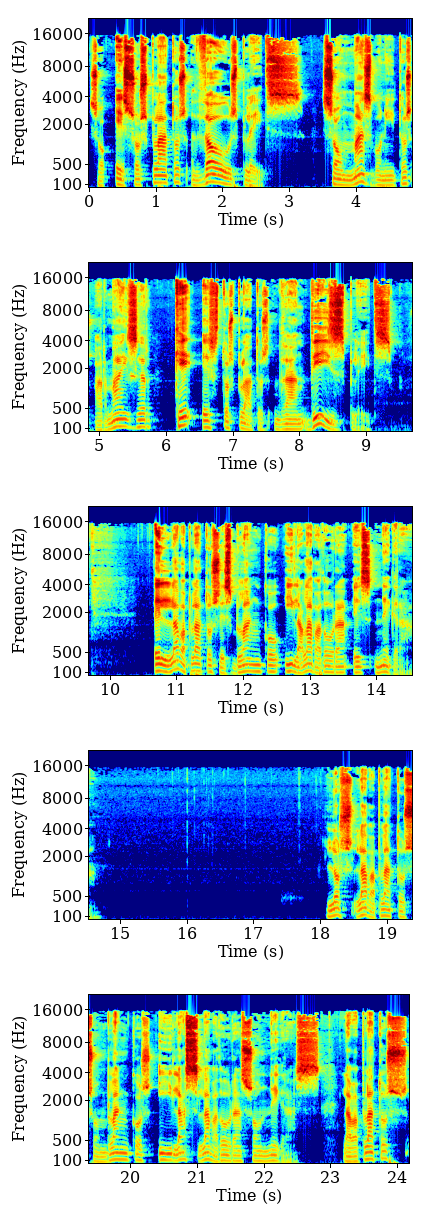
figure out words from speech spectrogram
So, esos platos, those plates, son más bonitos, are nicer, que estos platos, than these plates. El lavaplatos es blanco y la lavadora es negra. Los lavaplatos son blancos y las lavadoras son negras. Lavaplatos,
